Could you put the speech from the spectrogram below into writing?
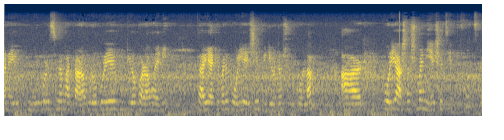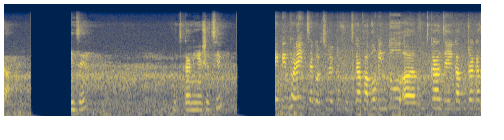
মানে পড়েছিলাম আর তাড়াহুড়ো করে ভিডিও করা হয়নি। তাই একেবারে পড়িয়ে এসে ভিডিওটা শুরু করলাম। আর পড়িয়ে আসার সময় নিয়ে এসেছি একটু ফুচকা। যে, ফুচকা নিয়ে এসেছি। একদিন ধরে ইচ্ছে করছিল একটু ফুচকা খাব, কিন্তু ফুচকা যে কাকুটার কাছ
